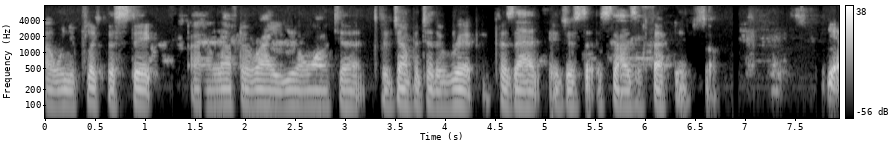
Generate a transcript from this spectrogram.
uh, when you flick the stick uh, left or right. You don't want to to jump into the rip because that it just it's not as effective. So Yeah,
